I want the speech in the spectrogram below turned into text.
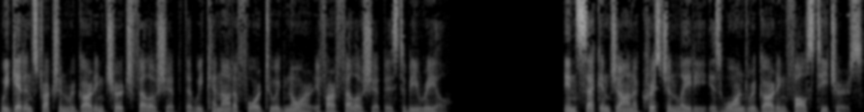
we get instruction regarding church fellowship that we cannot afford to ignore if our fellowship is to be real. In 2 John a Christian lady is warned regarding false teachers.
